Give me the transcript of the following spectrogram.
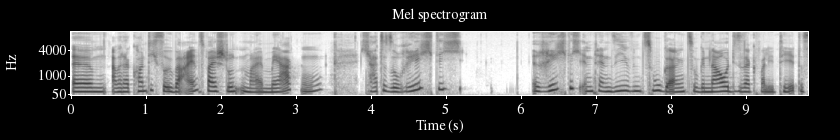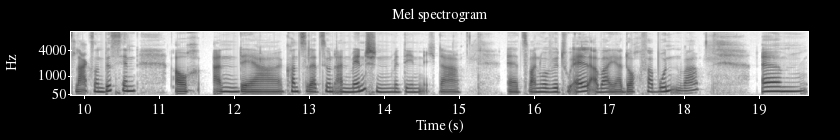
Ähm, aber da konnte ich so über ein, zwei Stunden mal merken, ich hatte so richtig, richtig intensiven Zugang zu genau dieser Qualität. Das lag so ein bisschen auch an der Konstellation an Menschen, mit denen ich da äh, zwar nur virtuell, aber ja doch verbunden war. Ähm,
